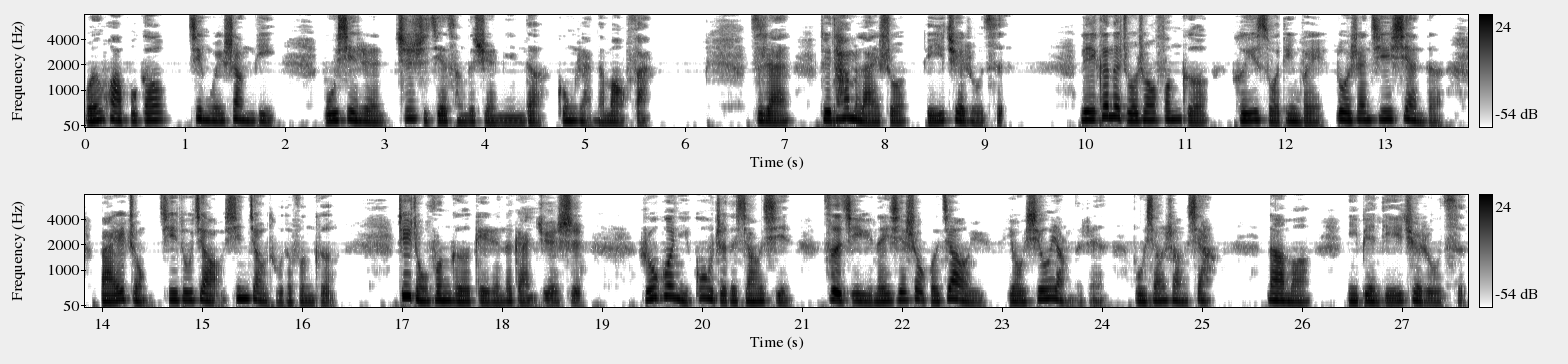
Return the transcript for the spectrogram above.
文化不高、敬畏上帝、不信任知识阶层的选民的公然的冒犯，自然对他们来说的确如此。里根的着装风格可以锁定为洛杉矶县的白种基督教新教徒的风格。这种风格给人的感觉是：如果你固执地相信自己与那些受过教育、有修养的人不相上下，那么你便的确如此。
